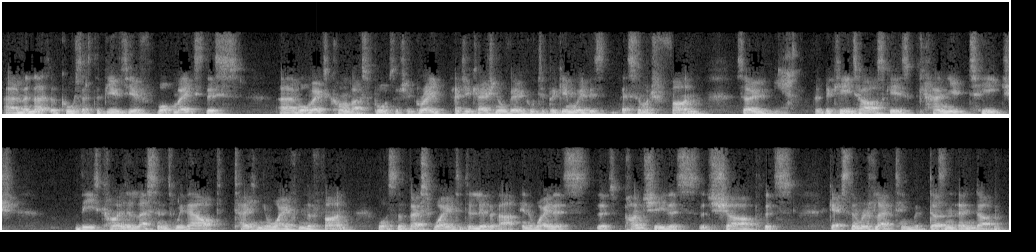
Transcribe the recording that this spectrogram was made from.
Um, and that, of course, that's the beauty of what makes this, uh, what makes combat sports such a great educational vehicle to begin with is there's so much fun. So yeah. the, the key task is can you teach these kinds of lessons without taking away from the fun? What's the best way to deliver that in a way that's that's punchy, that's that's sharp, that's gets them reflecting, but doesn't end up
